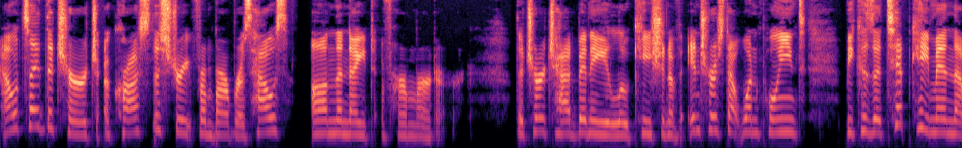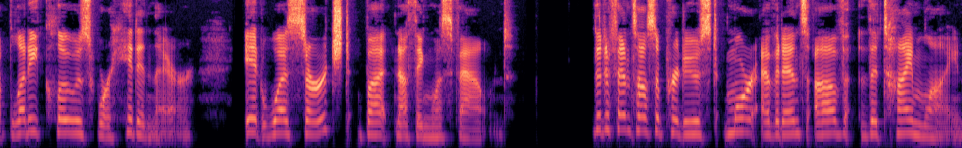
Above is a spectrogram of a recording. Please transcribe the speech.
outside the church across the street from Barbara's house on the night of her murder. The church had been a location of interest at one point because a tip came in that bloody clothes were hidden there. It was searched, but nothing was found. The defense also produced more evidence of the timeline.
